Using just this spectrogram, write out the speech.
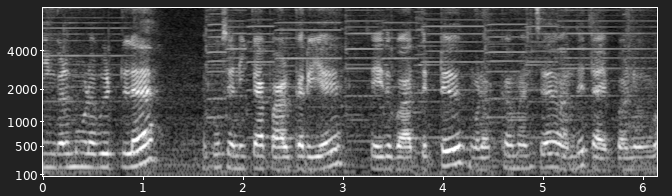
நீங்களும் உங்களோட வீட்டில் பூசணிக்காய் பால்கறியை செய்து பார்த்துட்டு உங்களோட கமெண்ட்ஸை வந்து டைப் பண்ணுங்க.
